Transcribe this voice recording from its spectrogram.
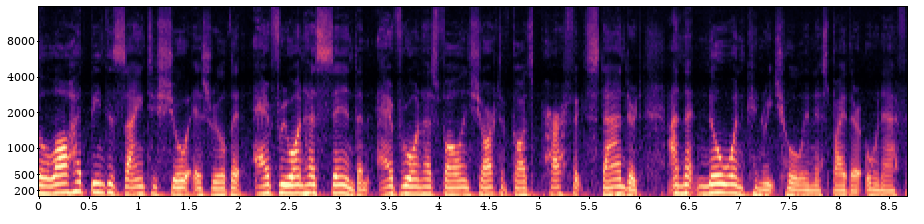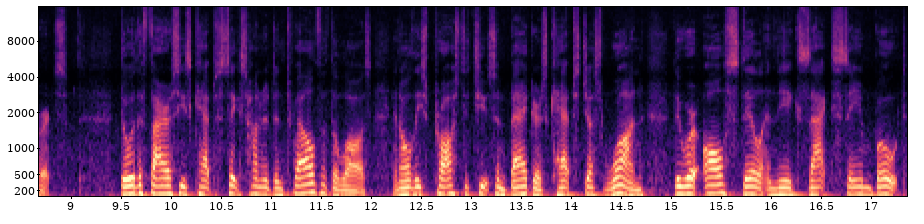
The law had been designed to show Israel that everyone has sinned and everyone has fallen short of God's perfect standard, and that no one can reach holiness by their own efforts. Though the Pharisees kept 612 of the laws, and all these prostitutes and beggars kept just one, they were all still in the exact same boat.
